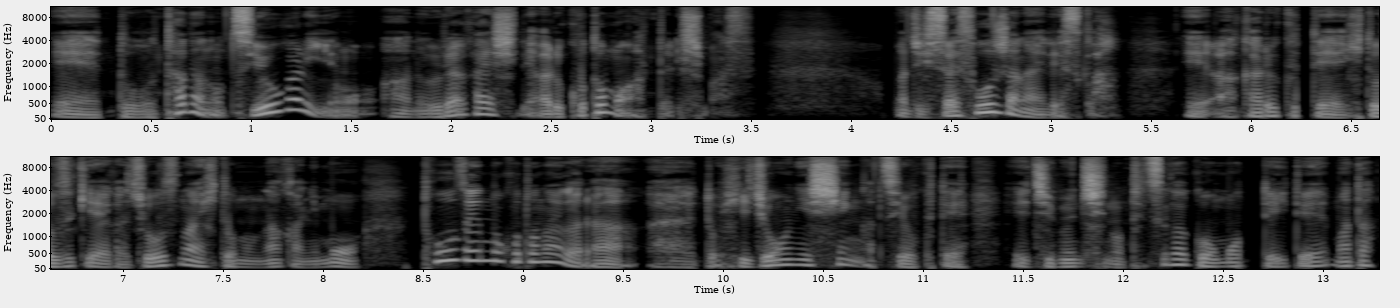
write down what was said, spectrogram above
えーと、ただの強がりのあの裏返しであることもあったりします。まあ、実際そうじゃないですか。えー、明るくて人付き合いが上手な人の中にも、当然のことながら、えー、と非常に芯が強くて、えー、自分自身の哲学を持っていて、また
